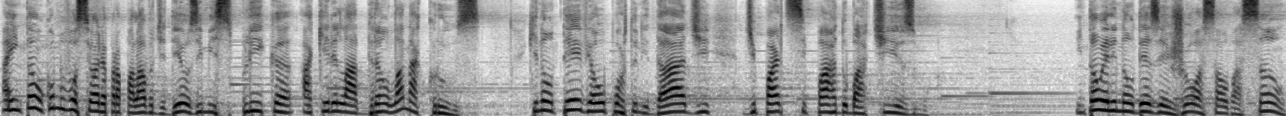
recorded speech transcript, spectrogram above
Aí então, como você olha para a palavra de Deus e me explica aquele ladrão lá na cruz, que não teve a oportunidade de participar do batismo, então ele não desejou a salvação,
